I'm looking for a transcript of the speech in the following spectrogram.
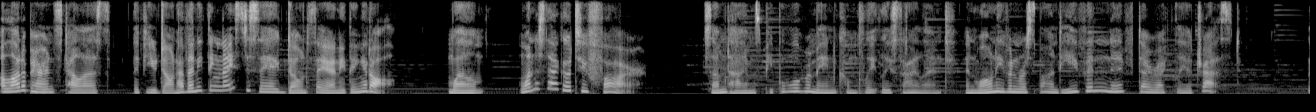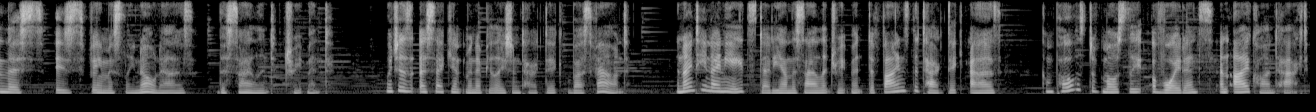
a lot of parents tell us, if you don't have anything nice to say, don't say anything at all. Well, when does that go too far? Sometimes people will remain completely silent and won't even respond even if directly addressed. This is famously known as the silent treatment, which is a second manipulation tactic Buss found. The 1998 study on the silent treatment defines the tactic as composed of mostly avoidance and eye contact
